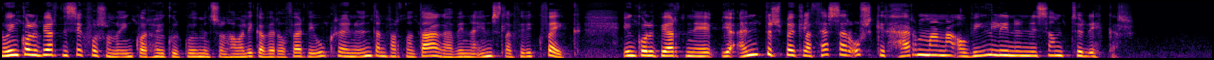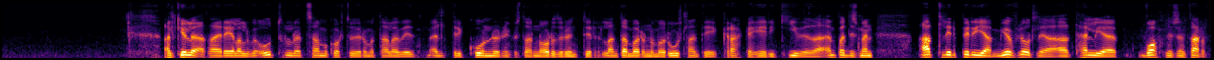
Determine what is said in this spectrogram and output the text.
Nú Ingólu Bjarni Sigfússon og Ingvar Haugur Guðmundsson hafa líka verið á ferð í Úkrænu undanfarnan daga að vinna innslag fyrir kveik. Ingólu Bjarni, ég endur spekla þessar óskir hermana á výlínunni samtöl ykkar. Algjörlega, það er eiginlega alveg ótrúlega saman hvort við erum að tala við eldri konur einhvers staðar norður undir landamærunum á Rúslandi, krakka hér í Kífið eða embandismenn. Allir byrja mjög fljótlega að telja vopni sem þarf,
